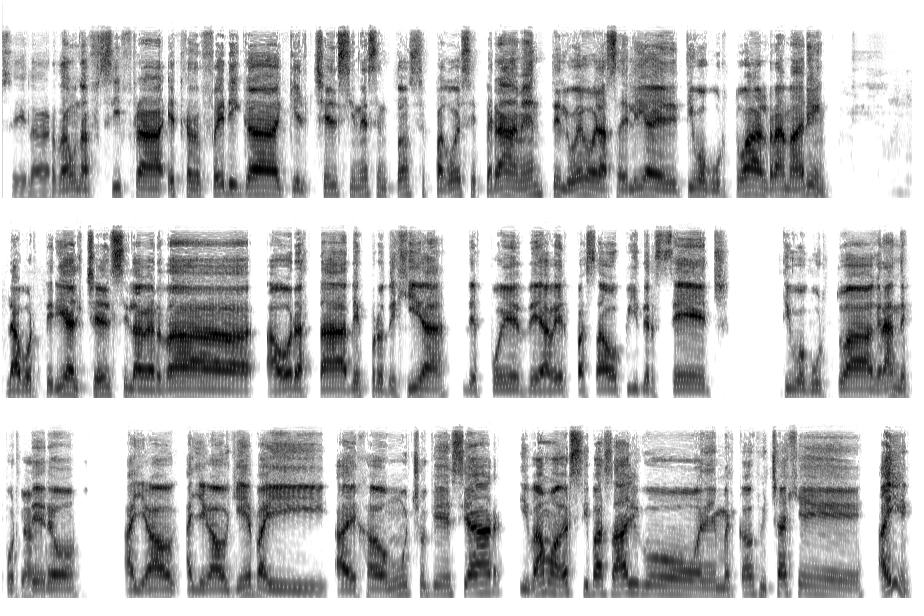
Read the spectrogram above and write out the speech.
Sí, la verdad, una cifra estratosférica que el Chelsea en ese entonces pagó desesperadamente luego de la salida de Thibaut Courtois al Real Madrid. La portería del Chelsea, la verdad, ahora está desprotegida después de haber pasado Peter Sech, Thibaut Courtois, grandes porteros. Ha, llegado, ha llegado Kepa y ha dejado mucho que desear. Y vamos a ver si pasa algo en el mercado de fichaje ahí.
